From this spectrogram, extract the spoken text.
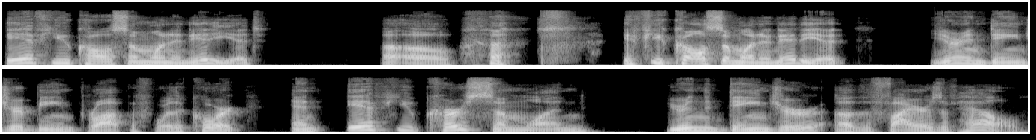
If you call someone an idiot, uh oh, if you call someone an idiot, you're in danger of being brought before the court. And if you curse someone, you're in the danger of the fires of hell.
